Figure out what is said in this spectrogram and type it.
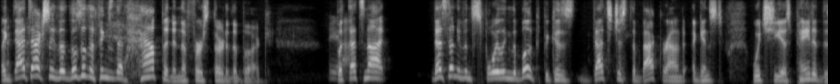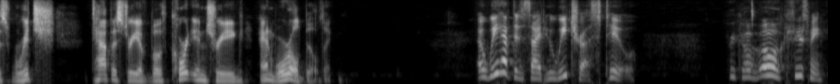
like that's actually the, those are the things that happen in the first third of the book. Yeah. But that's not that's not even spoiling the book because that's just the background against which she has painted this rich tapestry of both court intrigue and world building. Oh, we have to decide who we trust too. Because oh, excuse me.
